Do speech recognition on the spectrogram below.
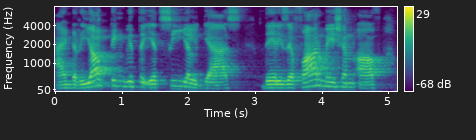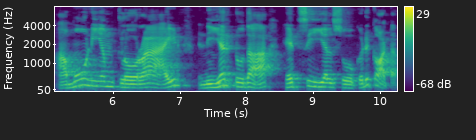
and reacting with the HCl gas. There is a formation of ammonium chloride near to the HCl soaked cotton.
